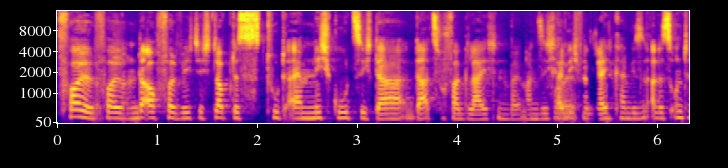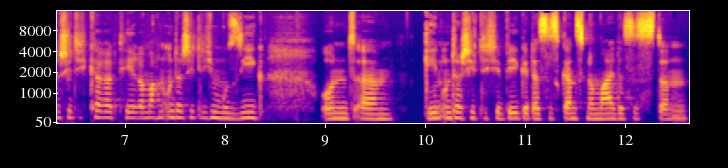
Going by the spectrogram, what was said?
Voll, voll und auch voll wichtig. Ich glaube, das tut einem nicht gut, sich da, da zu vergleichen, weil man sich halt voll. halt nicht vergleichen kann. Wir sind alles unterschiedliche Charaktere, machen unterschiedliche Musik und ähm, gehen unterschiedliche Wege. Das ist ganz normal, dass es dann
